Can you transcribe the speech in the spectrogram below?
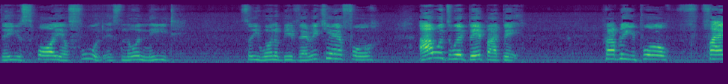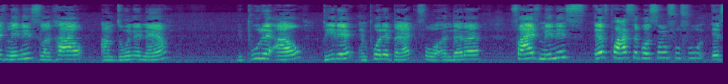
Then you spoil your food it's no need. So you want to be very careful. I would do it bit by bit. Probably you put five minutes like how i'm doing it now you put it out, beat it, and put it back for another five minutes. If possible, some fufu is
